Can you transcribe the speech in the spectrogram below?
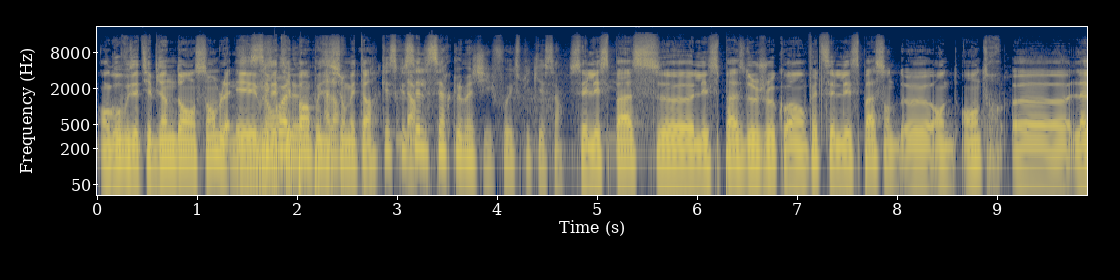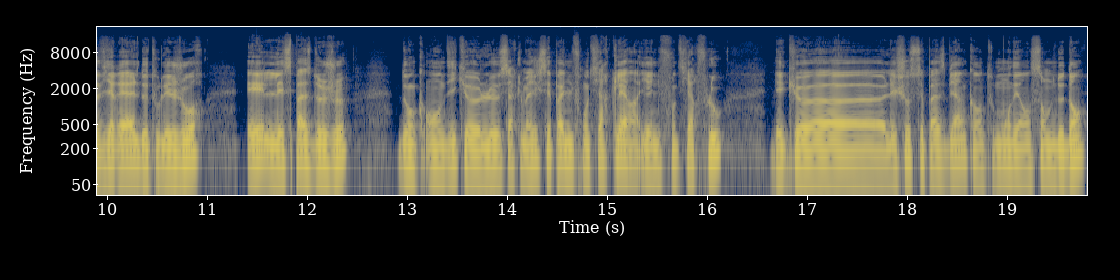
en gros, vous étiez bien dedans ensemble et vous quoi étiez le- pas en position alors- méta. Qu'est-ce que c'est le cercle magique? Il faut expliquer ça. C'est l'espace, euh, l'espace de jeu, quoi. En fait, c'est l'espace en- euh, en- entre euh, la vie réelle de tous les jours et l'espace de jeu. Donc, on dit que le cercle magique, c'est pas une frontière claire, hein, il y a une frontière floue et que euh, les choses se passent bien quand tout le monde est ensemble dedans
